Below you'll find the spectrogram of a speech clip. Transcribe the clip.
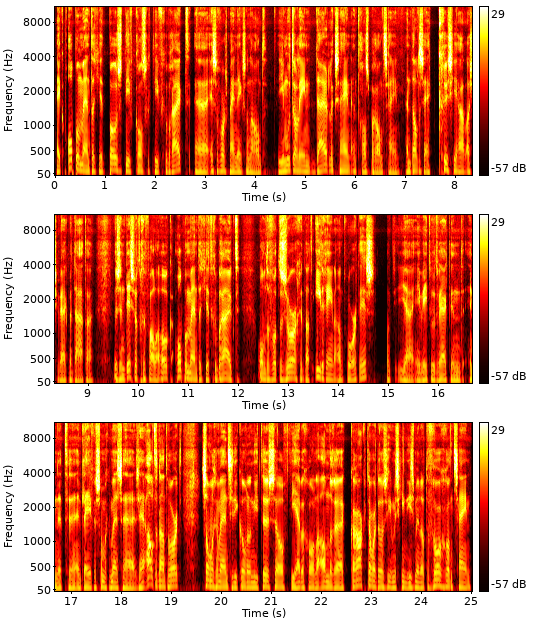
Kijk, op het moment dat je het positief, constructief gebruikt, is er volgens mij niks aan de hand. Je moet alleen duidelijk zijn en transparant zijn. En dat is echt cruciaal als je werkt met data. Dus in dit soort gevallen ook, op het moment dat je het gebruikt om ervoor te zorgen dat iedereen aan het woord is, want ja, je weet hoe het werkt in, in, het, eh, in het leven. Sommige mensen eh, zijn altijd aan het woord. Sommige mensen die komen er niet tussen. Of die hebben gewoon een andere karakter. Waardoor ze misschien iets minder op de voorgrond zijn.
